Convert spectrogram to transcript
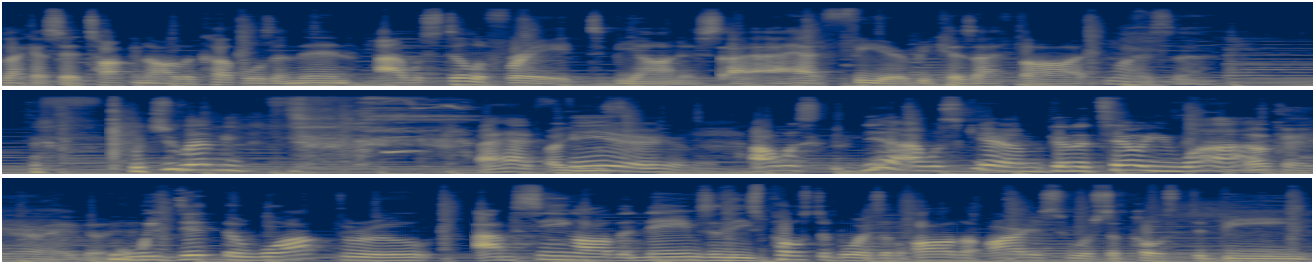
like I said, talking to all the couples, and then I was still afraid, to be honest. I, I had fear because I thought, why is that? Would you let me? I had oh, were fear. scared. I was, yeah, I was scared. I'm gonna tell you why. Okay, all right, go When we did the walkthrough, I'm seeing all the names in these poster boards of all the artists who are supposed to be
